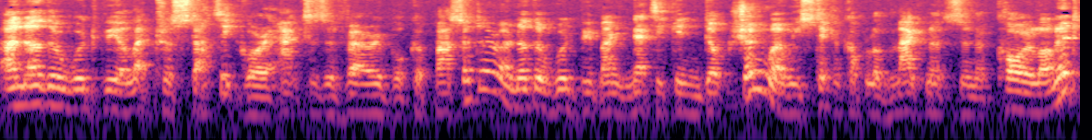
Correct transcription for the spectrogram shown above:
Another would be electrostatic, where it acts as a variable capacitor. Another would be magnetic induction, where we stick a couple of magnets and a coil on it.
